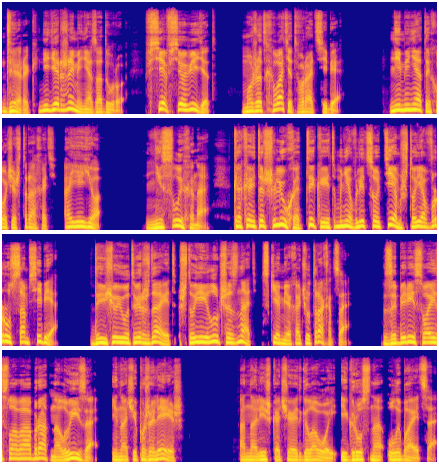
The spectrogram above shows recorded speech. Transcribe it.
Дерек, не держи меня за дуру. Все все видят. Может, хватит врать себе? Не меня ты хочешь трахать, а ее. Неслыханно. Какая-то шлюха тыкает мне в лицо тем, что я вру сам себе. Да еще и утверждает, что ей лучше знать, с кем я хочу трахаться. Забери свои слова обратно, Луиза, иначе пожалеешь. Она лишь качает головой и грустно улыбается.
